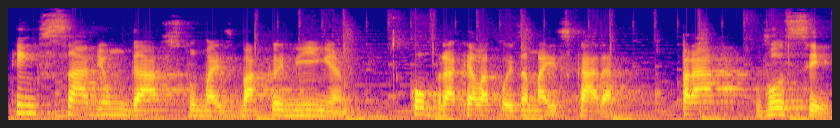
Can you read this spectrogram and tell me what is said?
Quem sabe um gasto mais bacaninha, comprar aquela coisa mais cara para você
